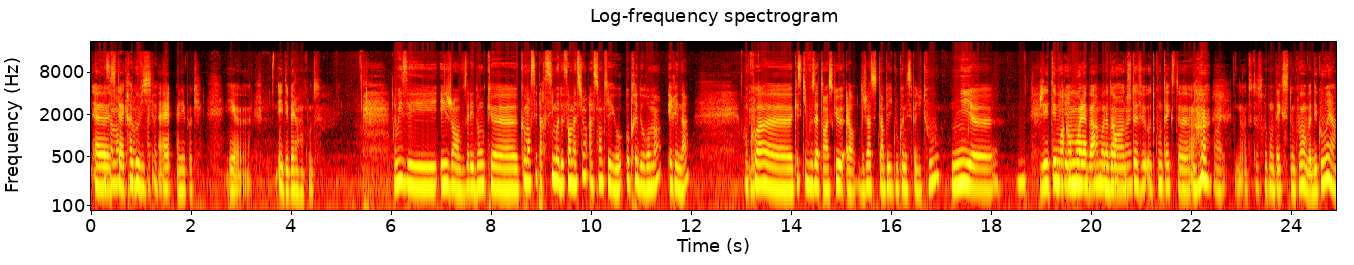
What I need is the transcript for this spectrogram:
C'était à Cracovie, à, l'époque. Et, et des belles rencontres. Louise et, et Jean, vous allez donc commencer par six mois de formation à Santiago auprès de Romain et Réna. En quoi euh, Qu'est-ce qui vous attend Est-ce que alors déjà c'est un pays que vous connaissez pas du tout, ni euh, j'ai été moi un mois là-bas, dans un tout à fait autre contexte, euh, dans un tout autre contexte. Donc ouais, on va découvrir.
